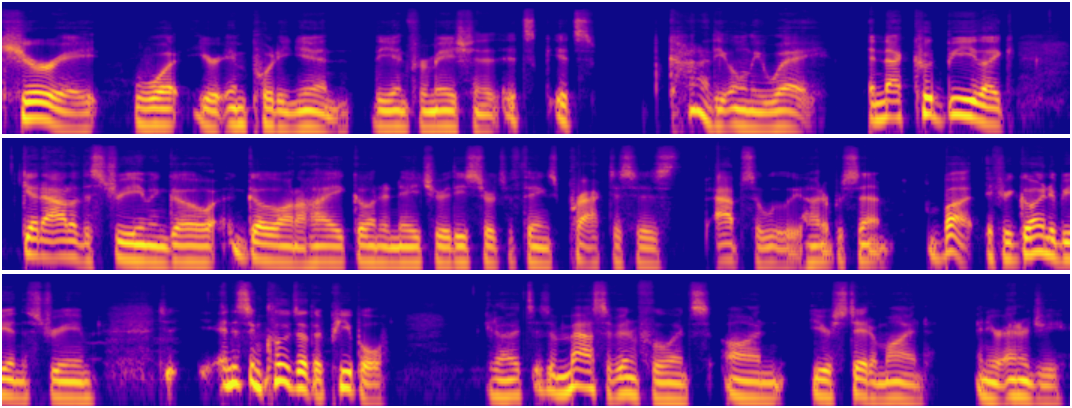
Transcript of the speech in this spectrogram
curate what you're inputting in the information. It's it's kind of the only way, and that could be like get out of the stream and go go on a hike, go into nature, these sorts of things, practices, absolutely, hundred percent. But if you're going to be in the stream, and this includes other people, you know, it's, it's a massive influence on your state of mind and your energy.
